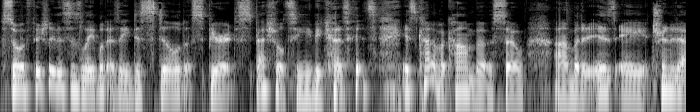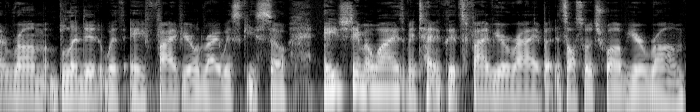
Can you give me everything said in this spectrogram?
So officially, this is labeled as a distilled spirit specialty because it's it's kind of a combo. So, um, but it is a Trinidad rum blended with a five year old rye whiskey. So, age statement wise, I mean technically it's five year rye, but it's also a twelve year rum.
